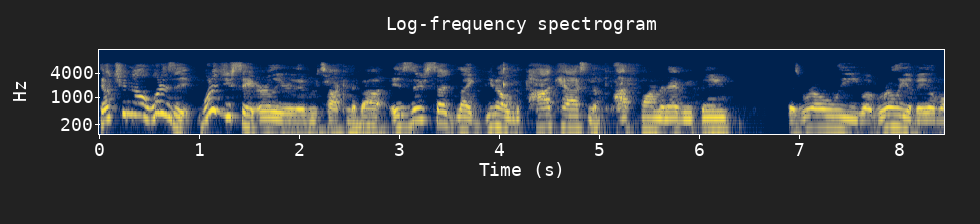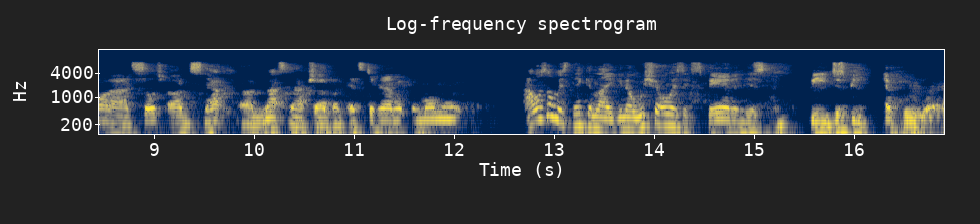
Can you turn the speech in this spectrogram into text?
Don't you know what is it? What did you say earlier that we were talking about? Is there such like you know the podcast and the platform and everything? Because we're only well, we're only available on social on Snap, um, not Snapchat, on Instagram at the moment. I was always thinking like you know we should always expand and just be just be everywhere.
